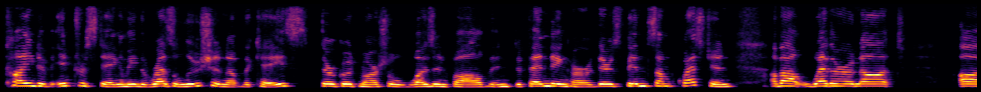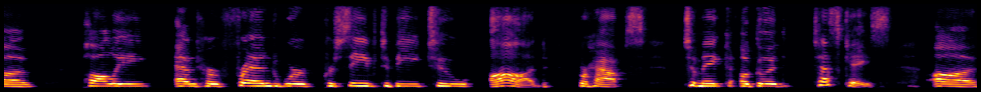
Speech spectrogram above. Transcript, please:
kind of interesting. I mean, the resolution of the case, Thurgood Marshall was involved in defending her. There's been some question about whether or not uh, Pauli and her friend were perceived to be too odd perhaps to make a good test case. Uh,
